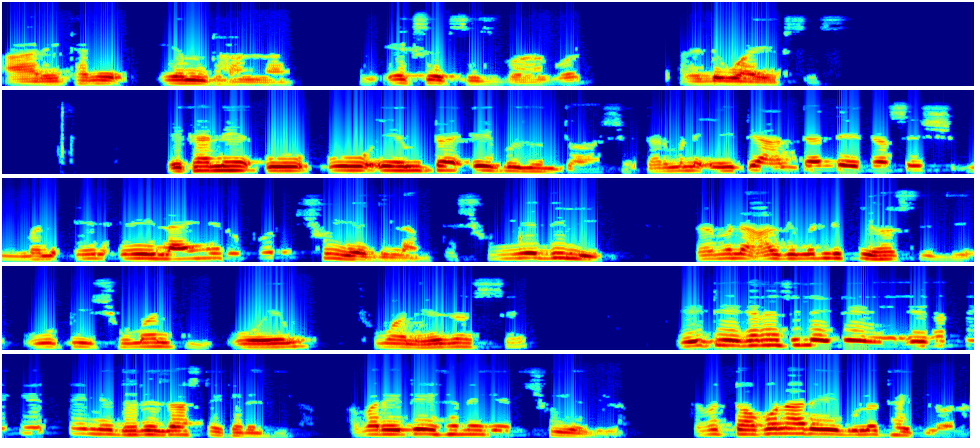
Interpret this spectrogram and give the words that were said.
আর এখানে এম ধরলাম এক্স এক্সিস বরাবর, আর এটা ওয়াই এক্সিস এখানে ও ও এমটা এই পর্যন্ত আসে। তার মানে এইটা আনতে আনতে এটা আছে মানে এর, এই লাইনের উপর শুইয়ে দিলাম। তো শুইয়ে দিলি, তার মানে আলটিমেটলি কি হচ্ছে যে ওপি সমান কি? ও এম সমান হয়ে যাচ্ছে। এইটা এখানে ছিল এটা এখান থেকে টেনে ধরে জাস্ট এখানে দিলাম। আবার এটা এখানে গিয়ে শুয়ে দিলাম। তারপর তখন আর এইগুলো থাকল না।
